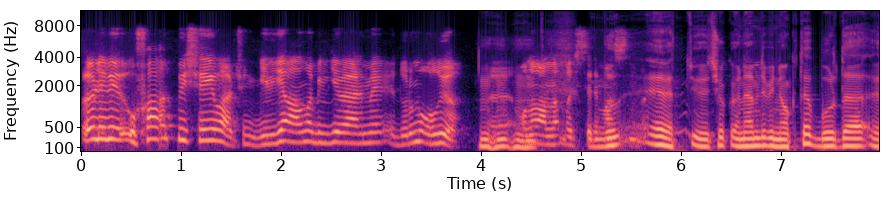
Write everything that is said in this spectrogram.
öyle bir ufak bir şey var. Çünkü bilgi alma, bilgi verme durumu oluyor. Ee, onu anlatmak istedim Bu- aslında. Evet e, çok önemli bir nokta. Burada e,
